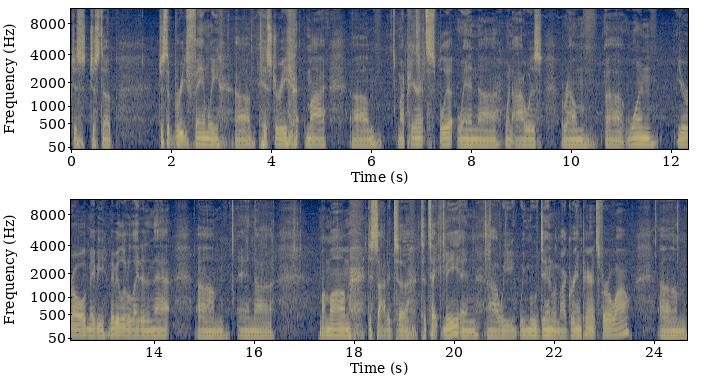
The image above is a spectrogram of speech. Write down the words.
just just a just a brief family uh, history. my um, my parents split when uh, when I was around uh, one year old, maybe maybe a little later than that, um, and uh, my mom decided to to take me, and uh, we we moved in with my grandparents for a while. Um,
